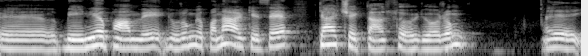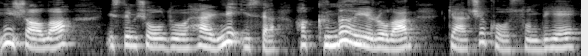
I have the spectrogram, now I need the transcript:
e, beğeni yapan ve yorum yapan herkese gerçekten söylüyorum. E, inşallah istemiş olduğu her ne ise hakkında hayırlı olan gerçek olsun diye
